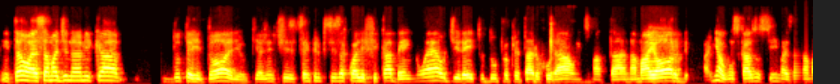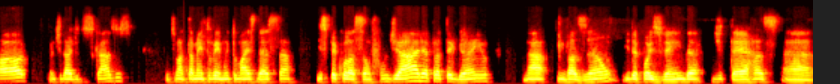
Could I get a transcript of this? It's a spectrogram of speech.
Então, essa é uma dinâmica do território que a gente sempre precisa qualificar bem. Não é o direito do proprietário rural em desmatar, na maior, em alguns casos sim, mas na maior quantidade dos casos, o desmatamento vem muito mais dessa especulação fundiária para ter ganho na invasão e depois venda de terras, ah,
